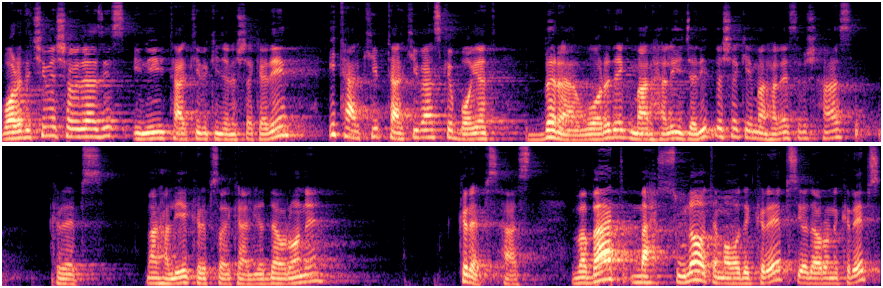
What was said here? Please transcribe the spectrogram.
وارد چی میشه عزیز؟ اینی ترکیبی که اینجا نشته کردیم. این ترکیب ترکیب است که باید بره وارد یک مرحله جدید بشه که مرحله اسمش هست کربس. مرحله Krebs cycle یا دوران کربس هست. و بعد محصولات مواد کربس یا دوران کربس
